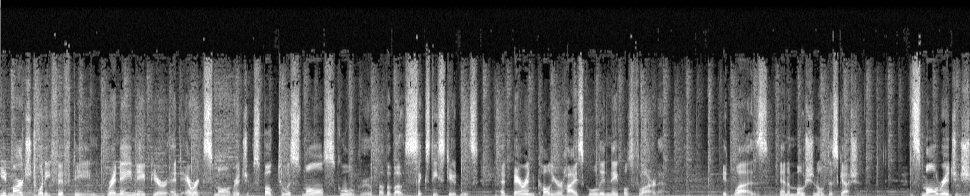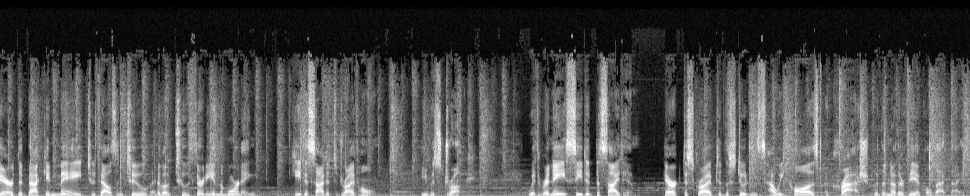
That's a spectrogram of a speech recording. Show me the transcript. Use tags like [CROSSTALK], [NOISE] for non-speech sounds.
In March 2015, Renee Napier and Eric Smallridge spoke to a small school group of about 60 students at Barron Collier High School in Naples, Florida. It was an emotional discussion. Smallridge shared that back in May 2002 at about 2:30 in the morning, he decided to drive home. He was drunk. With Renee seated beside him, Eric described to the students how he caused a crash with another vehicle that night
